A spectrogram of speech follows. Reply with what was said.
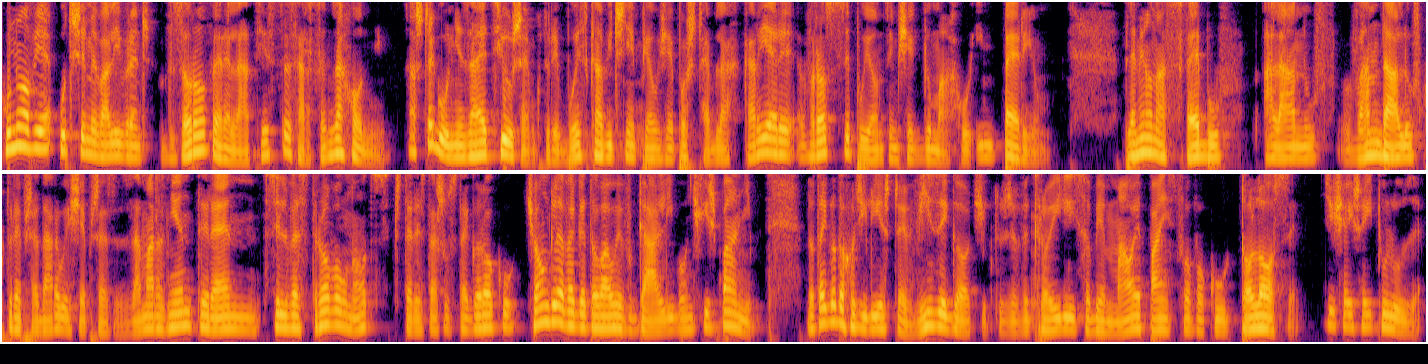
Hunowie utrzymywali wręcz wzorowe relacje z Cesarstwem Zachodnim, a szczególnie z Aecjuszem, który błyskawicznie piął się po szczeblach kariery w rozsypującym się gmachu imperium. Plemiona Swebów, Alanów, Wandalów, które przedarły się przez zamarznięty Ren w sylwestrową noc 406 roku, ciągle wegetowały w Galii bądź Hiszpanii. Do tego dochodzili jeszcze Wizygoci, którzy wykroili sobie małe państwo wokół Tolosy, dzisiejszej Tuluzy.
